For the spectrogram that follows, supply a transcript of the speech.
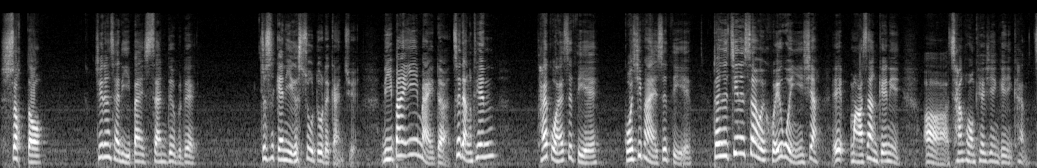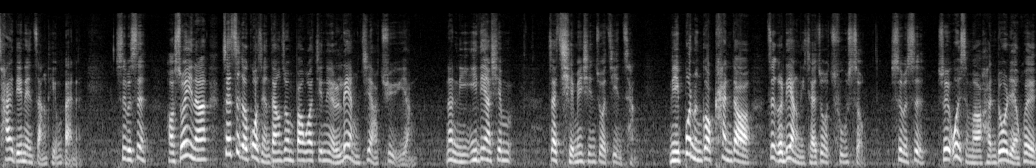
速度。今天才礼拜三，对不对？就是给你一个速度的感觉。礼拜一买的，这两天台股还是跌，国际盘也是跌，但是今天稍微回稳一下，哎，马上给你啊长红 K 线给你看，差一点点涨停板了，是不是？好，所以呢，在这个过程当中，包括今天的量价巨阳，那你一定要先在前面先做进场。你不能够看到这个量，你才做出手，是不是？所以为什么很多人会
